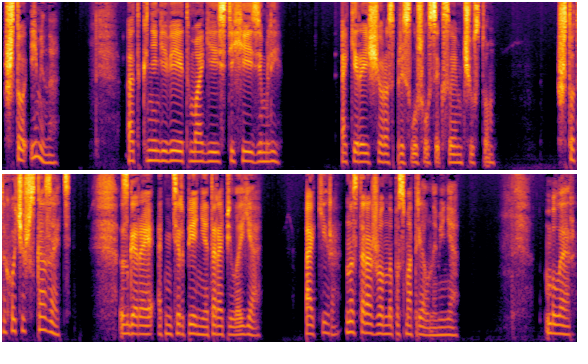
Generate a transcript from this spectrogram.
«Что именно?» От книги веет магией стихии Земли. Акира еще раз прислушался к своим чувствам. «Что ты хочешь сказать?» Сгорая от нетерпения, торопила я. Акира настороженно посмотрел на меня. «Блэр,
